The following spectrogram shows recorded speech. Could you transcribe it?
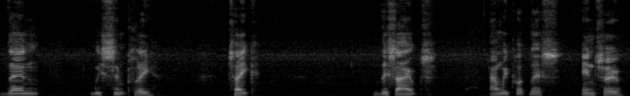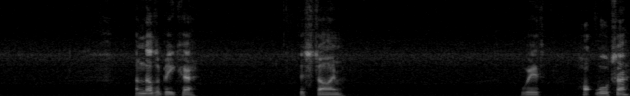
then we simply take this out and we put this into another beaker this time with hot water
